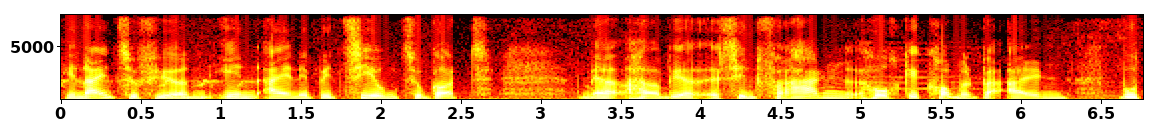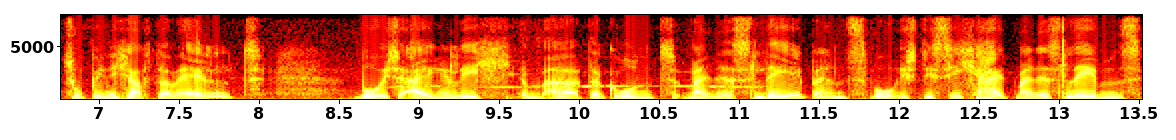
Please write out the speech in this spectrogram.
hineinzuführen in eine Beziehung zu Gott. Es sind Fragen hochgekommen bei allen, wozu bin ich auf der Welt? Wo ist eigentlich ähm, äh, der Grund meines Lebens? Wo ist die Sicherheit meines Lebens?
